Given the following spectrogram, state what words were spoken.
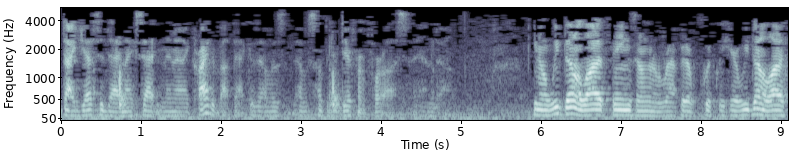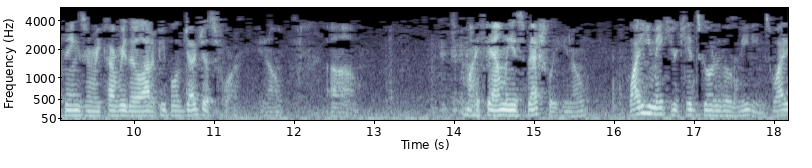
digested that, and I sat and then I cried about that because that was that was something different for us. And uh, you know, we've done a lot of things. And I'm going to wrap it up quickly here. We've done a lot of things in recovery that a lot of people have judged us for. You know. Um, my family especially, you know. Why do you make your kids go to those meetings? Why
